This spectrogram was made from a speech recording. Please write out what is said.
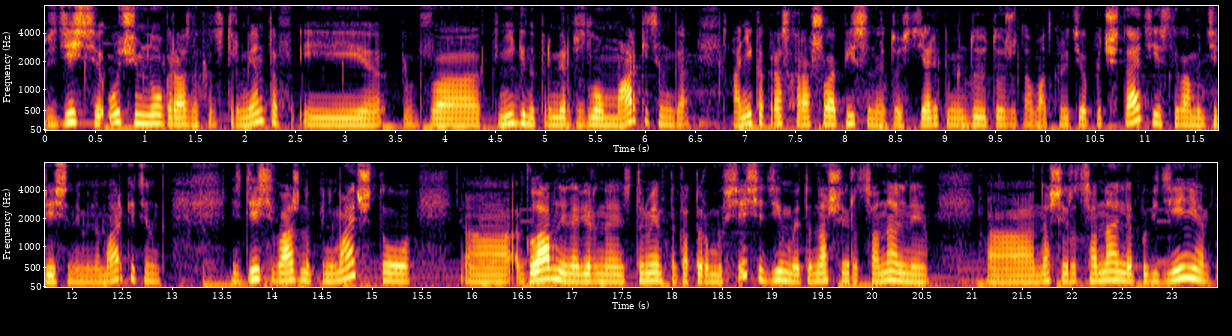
Здесь очень много разных инструментов, и в книге, например, «Взлом маркетинга» они как раз хорошо описаны. То есть я рекомендую тоже там открыть ее, почитать, если вам интересен именно маркетинг. Здесь важно понимать, что э, главный, наверное, инструмент, на котором мы все сидим, это наши иррациональные, э, наше иррациональное поведение –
